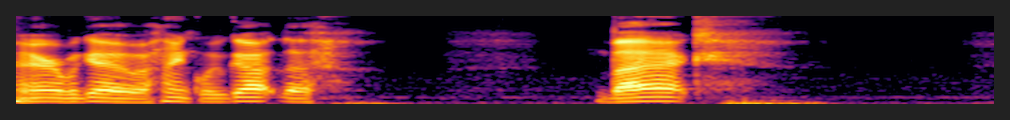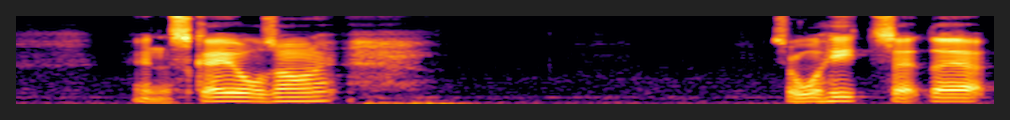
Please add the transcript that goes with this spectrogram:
There we go. I think we've got the back and the scales on it. So we'll heat set that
